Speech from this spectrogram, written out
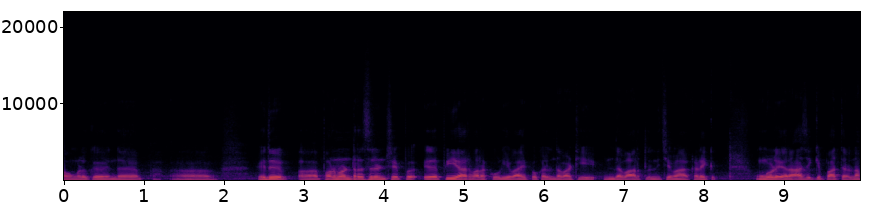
அவங்களுக்கு இந்த இது பர்மனண்ட் ரெசிடென்ட்ஷிப்பு இது பிஆர் வரக்கூடிய வாய்ப்புகள் இந்த வாட்டி இந்த வாரத்தில் நிச்சயமாக கிடைக்கும். உங்களுடைய ராசிக்கு பார்த்தோம்னா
